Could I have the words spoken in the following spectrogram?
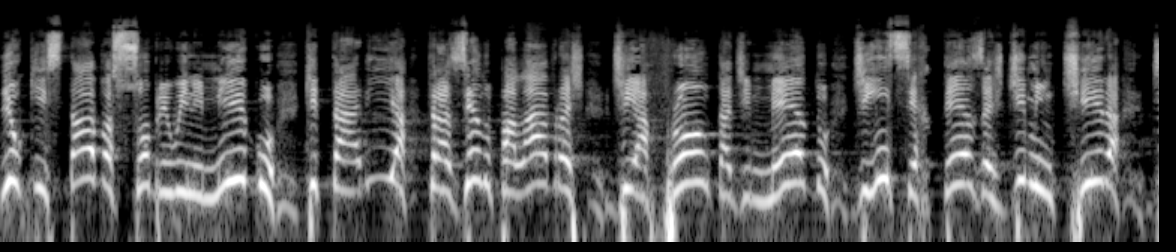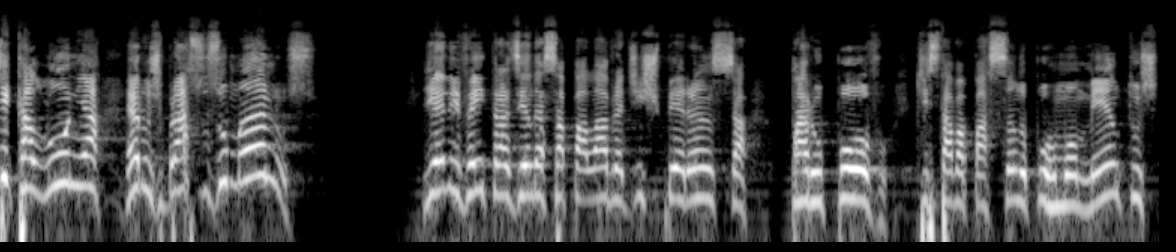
e o que estava sobre o inimigo, que estaria trazendo palavras de afronta, de medo, de incertezas, de mentira, de calúnia, eram os braços humanos. E ele vem trazendo essa palavra de esperança para o povo que estava passando por momentos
